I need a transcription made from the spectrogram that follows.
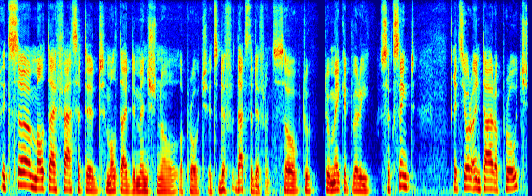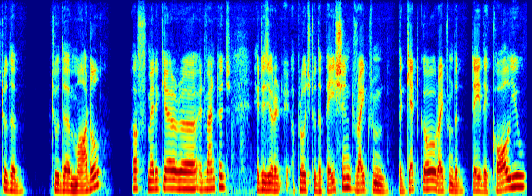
it's a multifaceted, multidimensional approach. It's diff- That's the difference. So to to make it very succinct, it's your entire approach to the to the model of Medicare uh, Advantage. It is your approach to the patient right from the get go, right from the day they call you,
